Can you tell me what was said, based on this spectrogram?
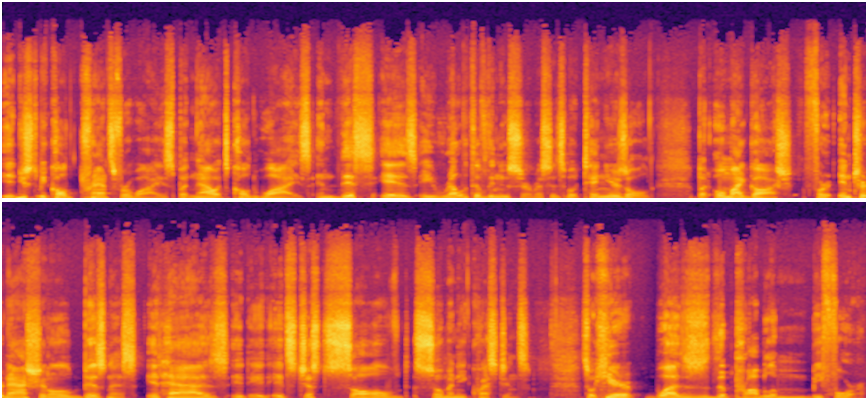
it used to be called TransferWise, but now it's called Wise. And this is a relatively new service. It's about 10 years old. But oh my gosh, for international business, it has it, it it's just solved so many questions. So here was the problem before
